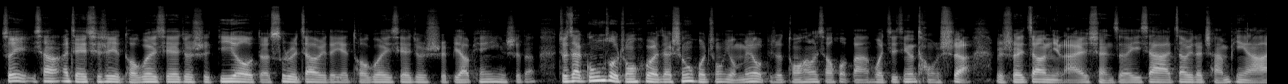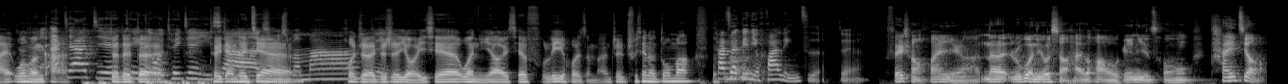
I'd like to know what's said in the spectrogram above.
所以，像阿杰其实也投过一些就是低幼的素质教育的，也投过一些就是比较偏应试的。就在工作中或者在生活中，有没有比如说同行的小伙伴或基金的同事啊，比如说叫你来选择一下教育的产品啊，哎，问问看，对对对，给我推荐一下，推荐推荐什么吗？或者就是有一些问你要一些福利或者怎么样，这出现的多吗？他在给你花零子，对，非常欢迎啊。那如果你有小孩的话，我给你从胎教。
